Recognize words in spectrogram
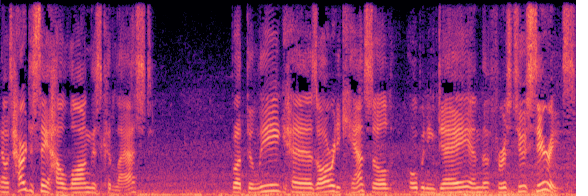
Now it's hard to say how long this could last, but the league has already canceled opening day and the first two series.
